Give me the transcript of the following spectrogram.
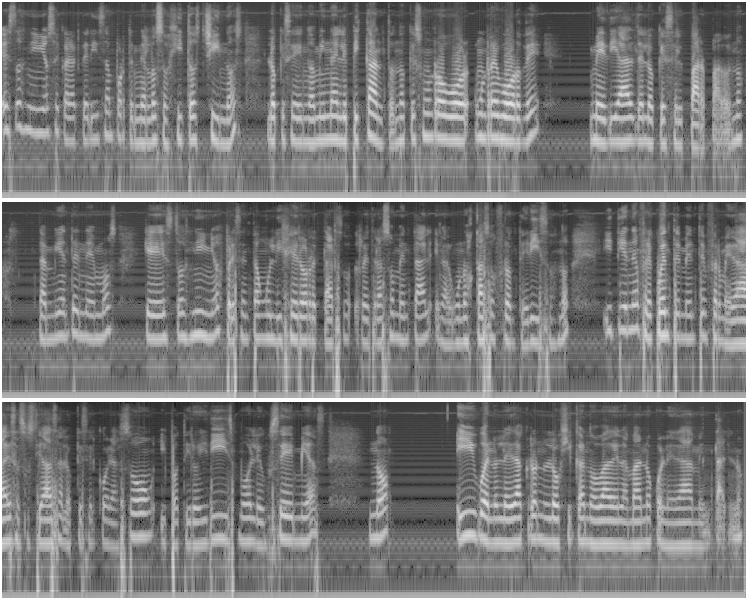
estos niños se caracterizan por tener los ojitos chinos, lo que se denomina el epicanto, ¿no? Que es un, un reborde medial de lo que es el párpado, ¿no? También tenemos que estos niños presentan un ligero retraso, retraso mental, en algunos casos fronterizos, ¿no? Y tienen frecuentemente enfermedades asociadas a lo que es el corazón, hipotiroidismo, leucemias, ¿no? Y bueno, la edad cronológica no va de la mano con la edad mental, ¿no?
